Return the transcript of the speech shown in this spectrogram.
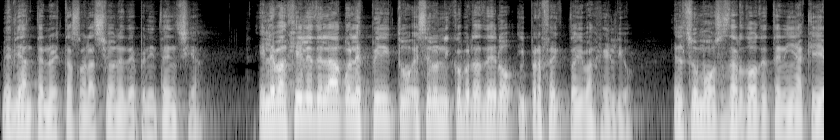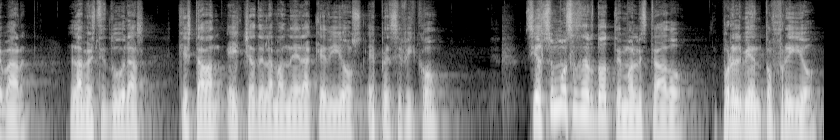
mediante nuestras oraciones de penitencia. El Evangelio del agua y el Espíritu es el único verdadero y perfecto Evangelio. El sumo sacerdote tenía que llevar las vestiduras que estaban hechas de la manera que Dios especificó. Si el sumo sacerdote, molestado por el viento frío,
